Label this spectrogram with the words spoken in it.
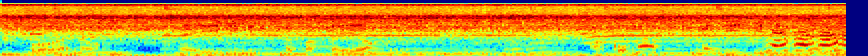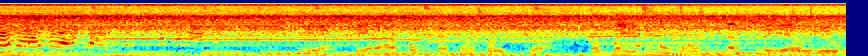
O ano, naiinip na ba kayo? Ako nga, naiinip na rin. Ayan, kaya abang nanonood ka, sabayan mo muna ng sayaw yung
